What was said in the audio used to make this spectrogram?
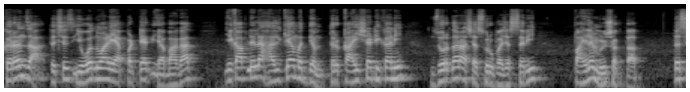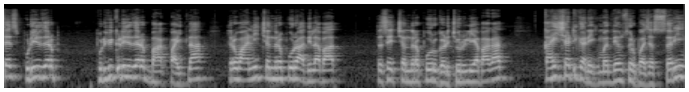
करंजा तसेच यवतमाळ या पट्ट्यात या भागात एक आपल्याला हलक्या मध्यम तर काहीशा ठिकाणी जोरदार अशा स्वरूपाच्या सरी पाहायला मिळू शकतात. तसेच पुढील जर पूर्वीकडील जर भाग पाहितला तर वाणी चंद्रपूर आदिलाबाद तसेच चंद्रपूर गडचिरोली या भागात काहीशा ठिकाणी एक मध्यम स्वरूपाच्या सरी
